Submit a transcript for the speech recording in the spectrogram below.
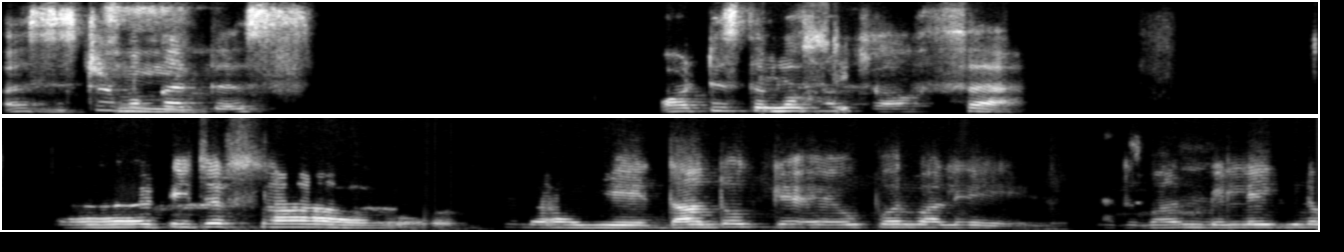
Uh, Sister Ji. Muqaddas. What is the makhraj of tha? Teacher साहब ये दांतों के ऊपर वाले ज़ुबान मिलेगी ना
